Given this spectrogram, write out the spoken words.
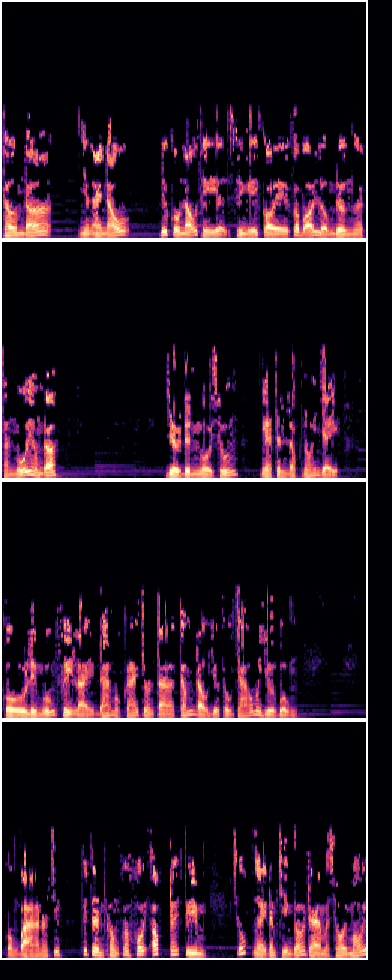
Thơm đó, nhưng ai nấu? Nếu cô nấu thì suy nghĩ coi có bỏ lộn đường thành muối không đó? Giờ định ngồi xuống, nghe Thanh Lộc nói vậy, cô liền muốn phi lại đá một cái cho anh ta cắm đầu vô tô cháo mới vừa bụng. Con bà nó chứ, cái tên không có khối ốc trái tim, suốt ngày đem chuyện đó ra mà soi mói.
